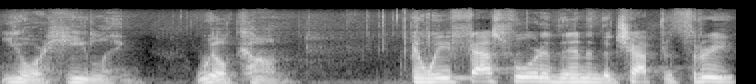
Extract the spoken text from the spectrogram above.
your healing will come. And we fast forwarded then into chapter three.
